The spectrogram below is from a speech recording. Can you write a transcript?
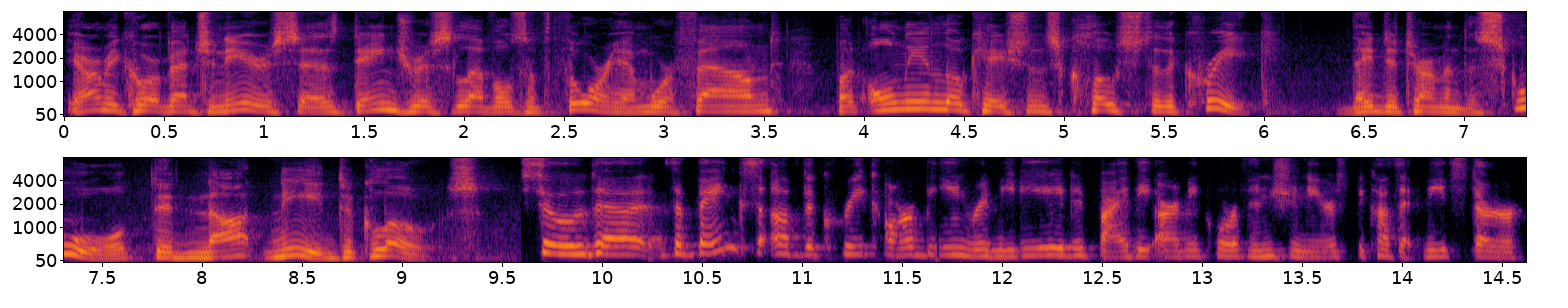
The Army Corps of Engineers says dangerous levels of thorium were found, but only in locations close to the creek. They determined the school did not need to close. So the the banks of the creek are being remediated by the Army Corps of Engineers because it meets their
